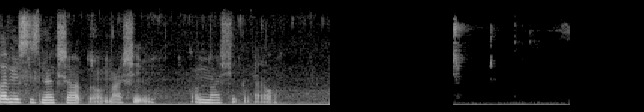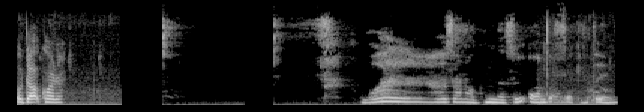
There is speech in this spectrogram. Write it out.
I miss this next shot, but I'm not shooting. I'm not shooting at all. Oh, dot corner. What? How's that not green? That's on the second thing.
